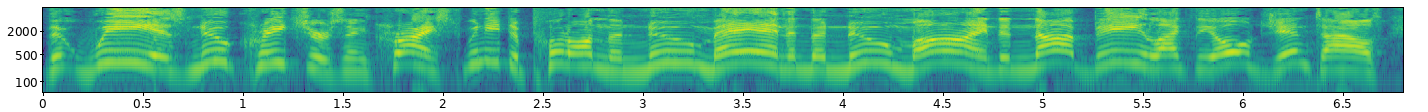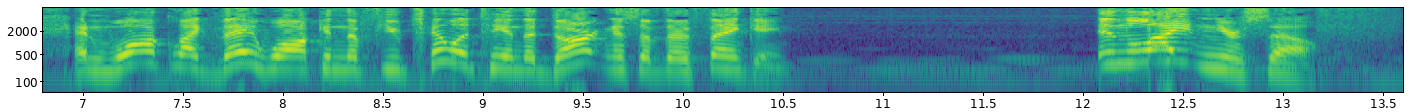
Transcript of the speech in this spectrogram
that we, as new creatures in Christ, we need to put on the new man and the new mind and not be like the old Gentiles and walk like they walk in the futility and the darkness of their thinking. Enlighten yourself.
